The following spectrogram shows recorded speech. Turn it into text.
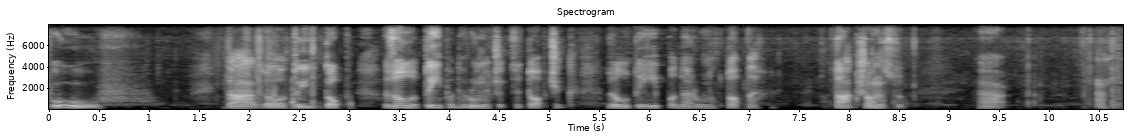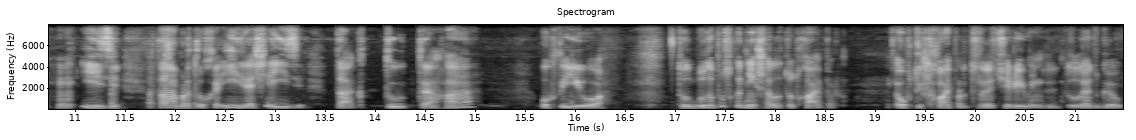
Фуф. Так, золотий топ. Золотий подаруночок, це топчик. Золотий подарунок топе. Так, що в нас тут? А, Ізі. Та, братуха, ізі, а ще ізі. Так, тут, ага. Ух ти, йо. Тут буде поскладніше, але тут хайпер. Ух ти ж, хайпер, третій рівень. Let's go.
